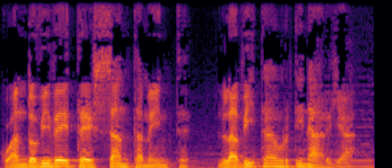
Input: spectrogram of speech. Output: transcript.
quando vivete santamente la vita ordinaria.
